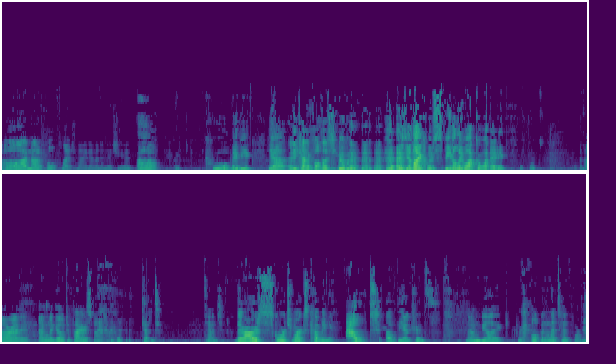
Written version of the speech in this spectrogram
Oh, I'm not a full fledged knight. I'm an initiate. Oh, cool. Maybe yeah. And he kind of follows you as you like speedily walk away. All right, I'm gonna go to Firespell's Tent. tent. There are scorch marks coming out of the entrance. I'm gonna be like, open the tent for me.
